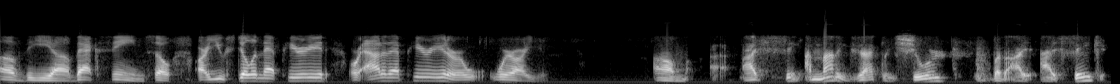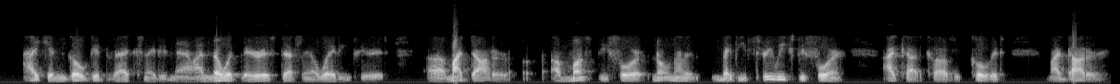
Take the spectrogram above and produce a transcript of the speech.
of the uh, vaccine. So, are you still in that period, or out of that period, or where are you? Um, I think I'm not exactly sure, but I I think I can go get vaccinated now. I know it. There is definitely a waiting period. Uh, my daughter, a month before, no, not a, maybe three weeks before I caught COVID, my daughter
